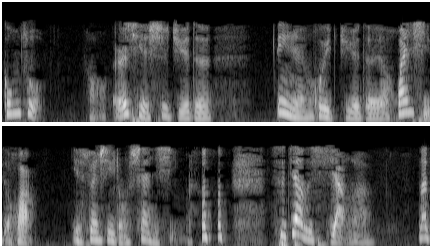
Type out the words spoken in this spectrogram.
工作，好，而且是觉得令人会觉得欢喜的话，也算是一种善行，是这样子想啊。那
